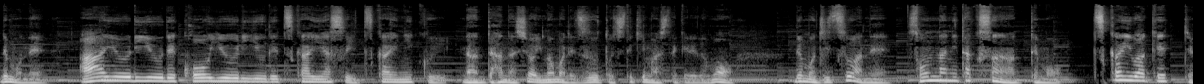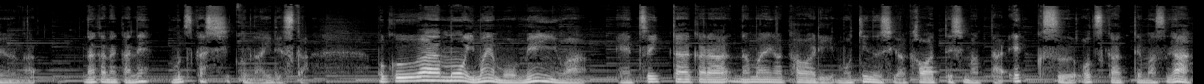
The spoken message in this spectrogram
でもねああいう理由でこういう理由で使いやすい使いにくいなんて話は今までずっとしてきましたけれどもでも実はねそんなにたくさんあっても使い分けっていうのがなかなかね難しくないですか。僕はもう今やもうメインはえ、Twitter から名前が変わり持ち主が変わってしまった X を使ってますが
